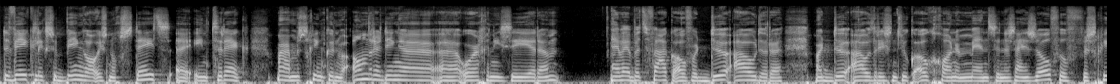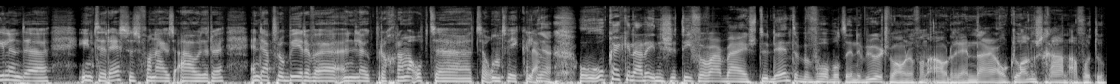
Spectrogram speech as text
De wekelijkse bingo is nog steeds in trek. Maar misschien kunnen we andere dingen organiseren. En we hebben het vaak over de ouderen. Maar de ouder is natuurlijk ook gewoon een mens. En er zijn zoveel verschillende interesses vanuit ouderen. En daar proberen we een leuk programma op te, te ontwikkelen. Ja. Hoe, hoe kijk je naar de initiatieven waarbij studenten bijvoorbeeld in de buurt wonen van ouderen en daar ook langs gaan af en toe?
